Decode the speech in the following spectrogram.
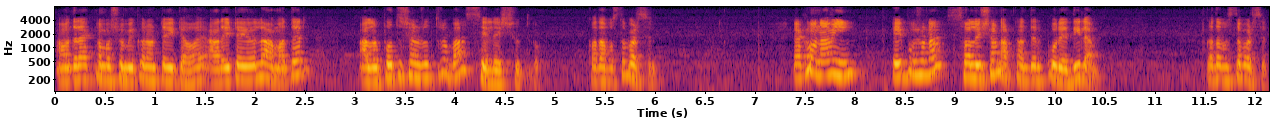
আমাদের এক নম্বর সমীকরণটা এইটা হয়। আর এটাই হলো আমাদের আলোর প্রতিসরণ সূত্র বা সেলের সূত্র। কথা বুঝতে পারছেন? এখন আমি এই প্রশ্নটা সলিউশন আপনাদের করে দিলাম। কথা বুঝতে পারছেন?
